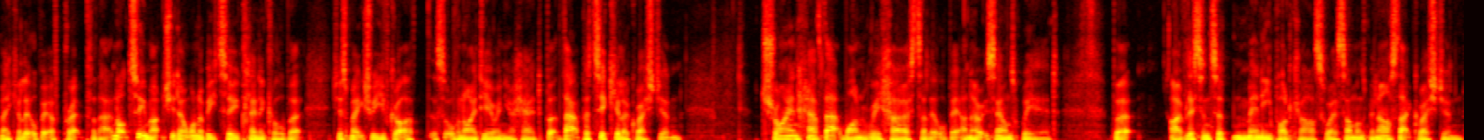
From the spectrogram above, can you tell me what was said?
make a little bit of prep for that. Not too much; you don't want to be too clinical, but just make sure you've got a, a sort of an idea in your head. But that particular question, try and have that one rehearsed a little bit. I know it sounds weird, but I've listened to many podcasts where someone's been asked that question,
